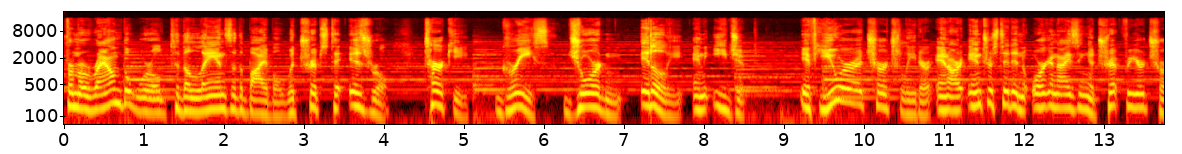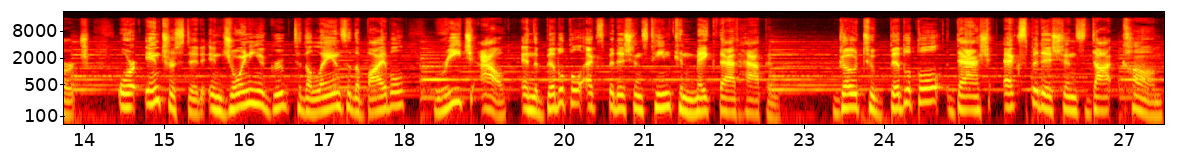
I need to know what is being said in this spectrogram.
from around the world to the lands of the Bible with trips to Israel Turkey, Greece, Jordan, Italy, and Egypt. If you are a church leader and are interested in organizing a trip for your church or interested in joining a group to the lands of the Bible, reach out and the Biblical Expeditions team can make that happen. Go to biblical expeditions.com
